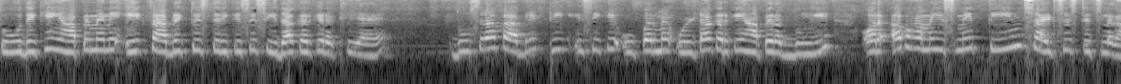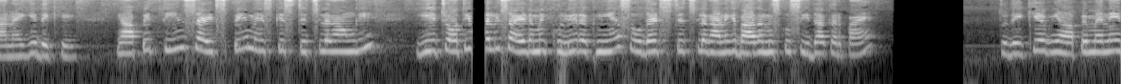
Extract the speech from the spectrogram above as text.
तो देखिए, यहाँ पे मैंने एक फैब्रिक तो इस तरीके से सीधा करके रख लिया है। दूसरा फैब्रिक ठीक इसी के ऊपर मैं उल्टा करके यहाँ पे रख दूँगी। और अब हमें इसमें तीन साइड से स्टिच लगाना है, ये देखिए। यहाँ पे तीन साइड्स पे मैं इसके स्टिच लगाऊँगी। ये चौथी वाली साइड हमें खुली रखनी है सो दैट स्टिच लगाने के बाद हम इसको सीधा कर पाए। तो देखिए, अब यहाँ पे मैंने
